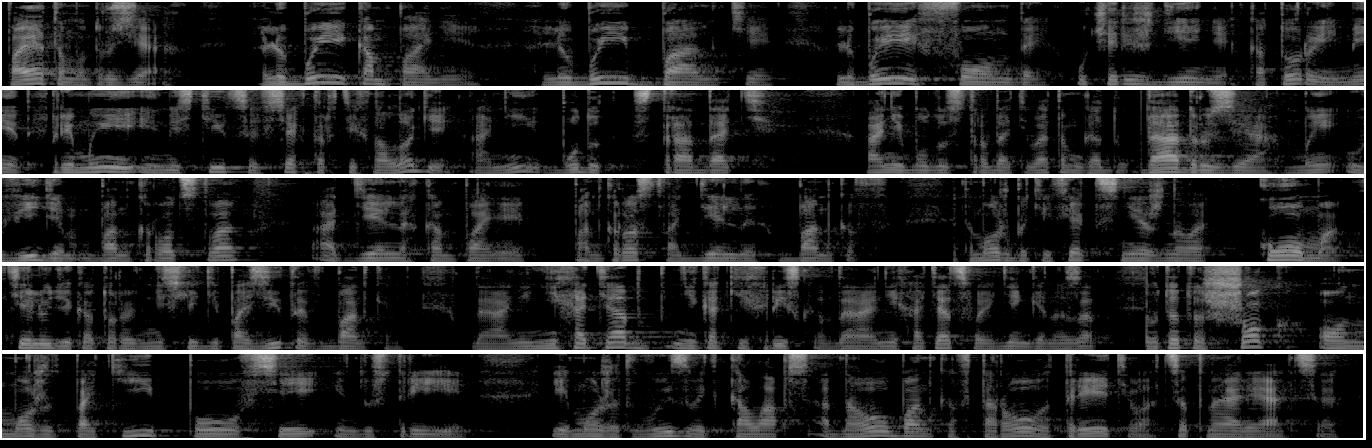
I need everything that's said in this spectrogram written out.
Поэтому, друзья, любые компании, любые банки, любые фонды, учреждения, которые имеют прямые инвестиции в сектор технологий, они будут страдать. Они будут страдать в этом году. Да, друзья, мы увидим банкротство отдельных компаний, банкротство отдельных банков. Это может быть эффект снежного кома. Те люди, которые внесли депозиты в банкинг, да, они не хотят никаких рисков, да, они хотят свои деньги назад. Вот этот шок, он может пойти по всей индустрии и может вызвать коллапс одного банка, второго, третьего, цепная реакция.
